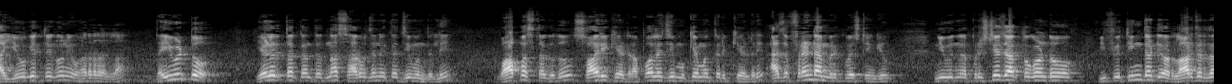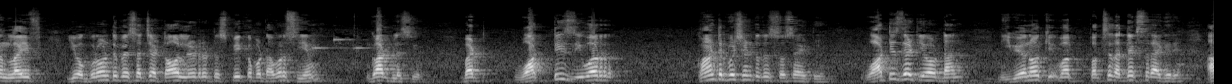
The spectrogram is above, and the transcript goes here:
ಆ ಯೋಗ್ಯತೆಗೂ ನೀವು ಹೊರರಲ್ಲ ದಯವಿಟ್ಟು ಹೇಳಿರ್ತಕ್ಕಂಥದ್ದನ್ನ ಸಾರ್ವಜನಿಕ ಜೀವನದಲ್ಲಿ ವಾಪಸ್ ತೆಗೆದು ಸಾರಿ ಕೇಳ್ರಿ ಅಪಾಲಜಿ ಮುಖ್ಯಮಂತ್ರಿ ಕೇಳ್ರಿ. As a friend I am requesting you ನೀವು ಇದನ್ನ ಪ್ರಿಸ್ಟೇಜ್ ಆಗಿ ತಗೊಂಡು if you think that you are larger than life you are grown to be such a tall leader to speak about our C M God bless you but what is your contribution to the society what is that you have done ನೀವೇನೋ ಪಕ್ಷದ ಅಧ್ಯಕ್ಷರಾಗಿರಿ. ಆ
